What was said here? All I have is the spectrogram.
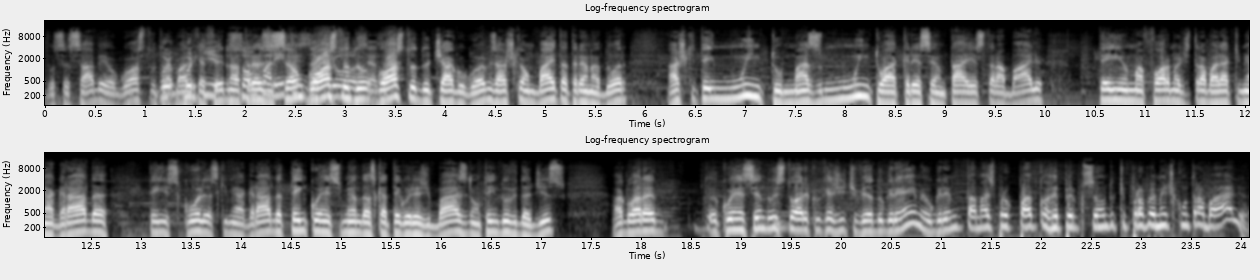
você sabe, eu gosto do Por- trabalho que é feito na um transição, gosto do, gosto do Thiago Gomes, acho que é um baita treinador, acho que tem muito, mas muito a acrescentar esse trabalho, tem uma forma de trabalhar que me agrada, tem escolhas que me agrada, tem conhecimento das categorias de base, não tem dúvida disso. Agora, conhecendo o histórico que a gente vê do Grêmio, o Grêmio está mais preocupado com a repercussão do que propriamente com o trabalho.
